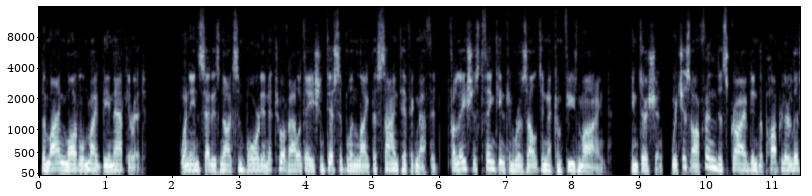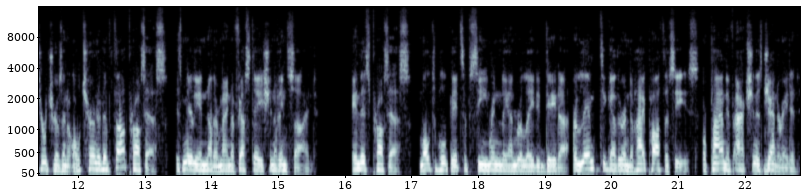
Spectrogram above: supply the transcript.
The mind model might be inaccurate. When insight is not subordinate to a validation discipline like the scientific method, fallacious thinking can result in a confused mind. Intuition, which is often described in the popular literature as an alternative thought process, is merely another manifestation of insight. In this process, multiple bits of seemingly unrelated data are linked together and a hypothesis or plan of action is generated.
